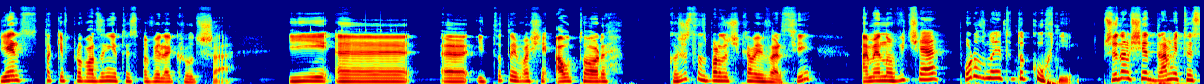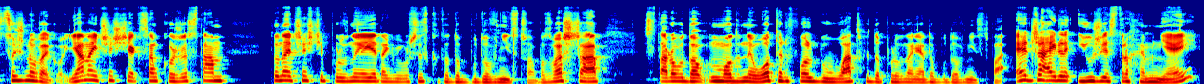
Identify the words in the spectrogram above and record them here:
więc takie wprowadzenie to jest o wiele krótsze. I, e, e, i tutaj właśnie autor korzysta z bardzo ciekawej wersji, a mianowicie porównuje to do kuchni. Przyznam się, dla mnie to jest coś nowego. Ja najczęściej, jak sam korzystam, to najczęściej porównuję jednak mimo wszystko to do budownictwa, bo zwłaszcza staromodny Waterfall był łatwy do porównania do budownictwa. Agile już jest trochę mniej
